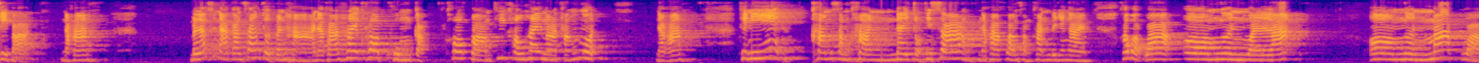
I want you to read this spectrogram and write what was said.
กี่บาทนะคะมันลักษณะการสร้างโจทย์ปัญหานะคะ ให้ครอบคลุมกับข้อความที่เขาให้มาทั้งหมดนะคะ ทีนี้คำสำคัญในโจทย์ที่สร้างนะคะ ความสำคัญเป็นยังไง เขาบอกว่าออมเงินวันละ ออมเงินมากกว่า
